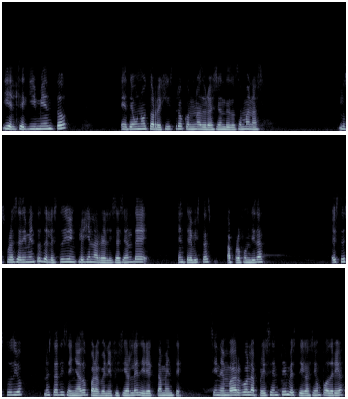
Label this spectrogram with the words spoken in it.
Y el seguimiento eh, de un autorregistro con una duración de dos semanas. Los procedimientos del estudio incluyen la realización de entrevistas a profundidad. Este estudio no está diseñado para beneficiarle directamente. Sin embargo, la presente investigación podría,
